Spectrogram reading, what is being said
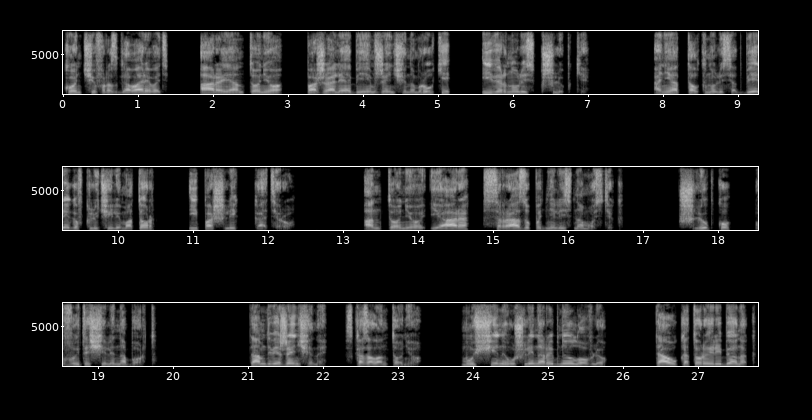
Кончив разговаривать, Ара и Антонио пожали обеим женщинам руки и вернулись к шлюпке. Они оттолкнулись от берега, включили мотор и пошли к катеру. Антонио и Ара сразу поднялись на мостик. Шлюпку вытащили на борт. «Там две женщины», — сказал Антонио. «Мужчины ушли на рыбную ловлю. Та, у которой ребенок,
